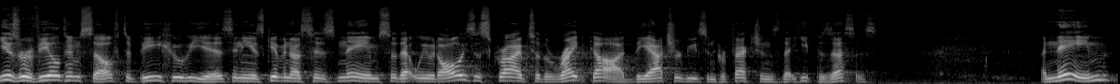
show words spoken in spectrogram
He has revealed himself to be who he is, and he has given us his name so that we would always ascribe to the right God the attributes and perfections that he possesses. A name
